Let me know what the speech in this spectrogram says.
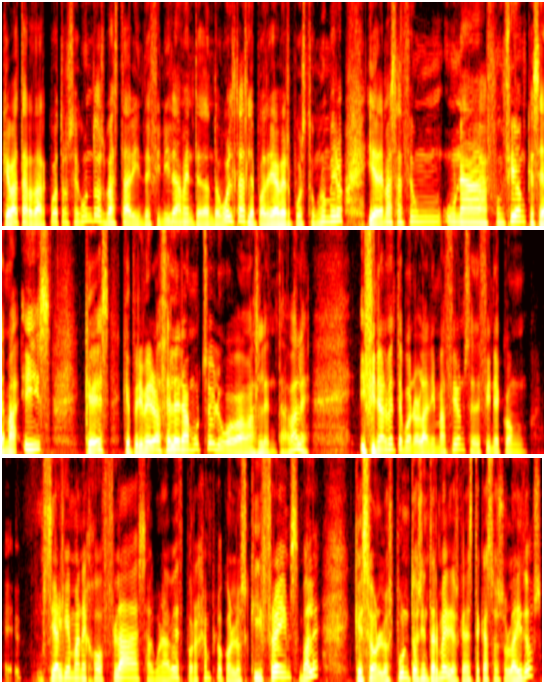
que va a tardar 4 segundos, va a estar indefinidamente dando vueltas, le podría haber puesto un número y además hace un, una función que se llama is, que es que primero acelera mucho y luego va más lenta, ¿vale? Y finalmente, bueno, la animación se define con, eh, si alguien manejó Flash alguna vez, por ejemplo, con los keyframes, ¿vale? Que son los puntos intermedios, que en este caso solo hay dos,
